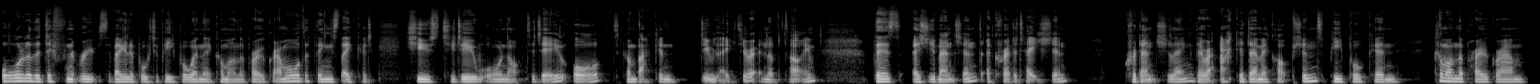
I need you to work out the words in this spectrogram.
all of the different routes available to people when they come on the program, all the things they could choose to do or not to do, or to come back and do later at another time. There's, as you mentioned, accreditation, credentialing. There are academic options. People can come on the program,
